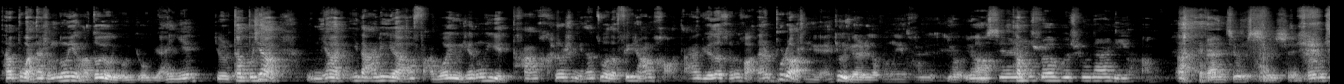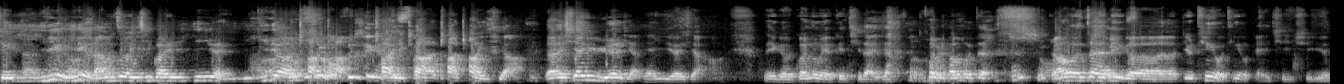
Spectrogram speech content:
它不管它什么东西好，都有有有原因。就是它不像你像意大利啊法国有些东西，它奢侈品它做的非常好，大家觉得很好，但是不知道什么原因，就觉得这个东西好。有有些他人说不出哪里好，但就是谁都就一定一定，咱们做一期关于音乐，你一定要唱唱唱一唱唱唱一期啊！呃，先预约一下，先预约一下啊。那个观众也可以期待一下，然后再然后在那个就听友听友可以去去约。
